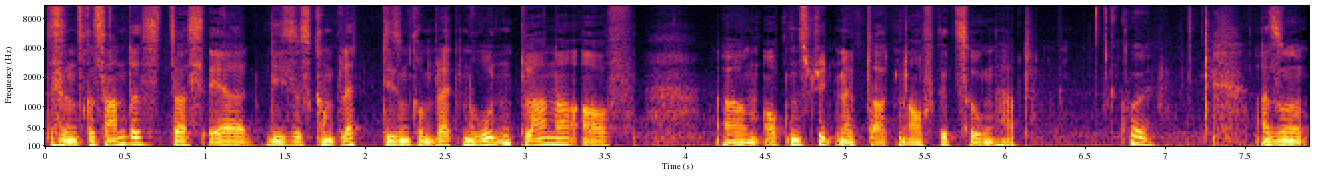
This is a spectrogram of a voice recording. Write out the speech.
das Interessante ist, dass er dieses komplett, diesen kompletten Routenplaner auf ähm, OpenStreetMap-Daten aufgezogen hat. Cool. Also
